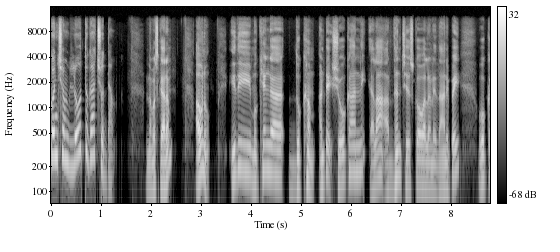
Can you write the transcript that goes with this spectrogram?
కొంచెం లోతుగా చూద్దాం. నమస్కారం. అవును ఇది ముఖ్యంగా దుఃఖం అంటే శోకాన్ని ఎలా అర్థం చేసుకోవాలనే దానిపై ఒక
